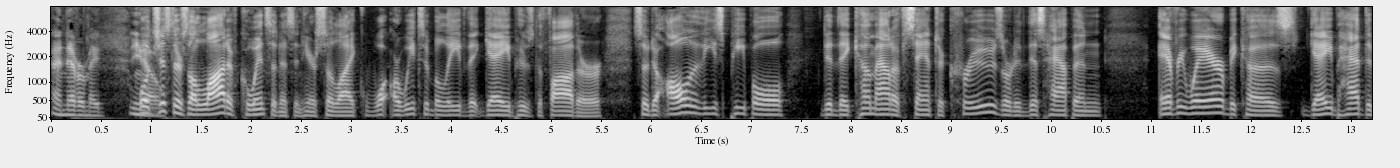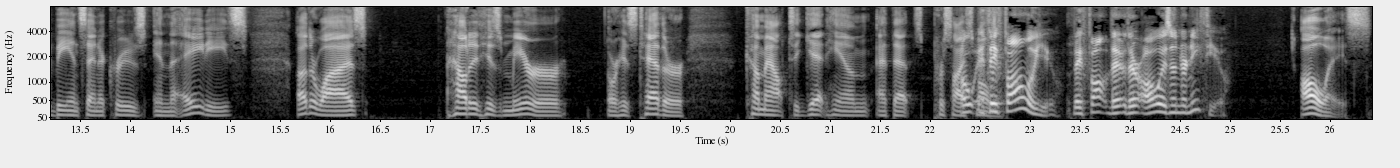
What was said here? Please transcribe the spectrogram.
it never made. Well, know, just there's a lot of coincidence in here. So, like, what are we to believe that Gabe, who's the father, so do all of these people? Did they come out of Santa Cruz, or did this happen everywhere? Because Gabe had to be in Santa Cruz in the '80s. Otherwise, how did his mirror or his tether come out to get him at that precise oh, moment? if they follow you, they follow. They're they're always underneath you. Always.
